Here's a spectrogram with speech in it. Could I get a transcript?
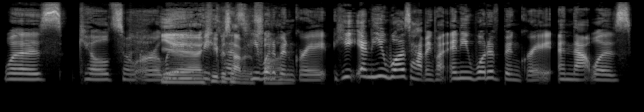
was killed so early. Yeah, he was because having he would have been great. He and he was having fun, and he would have been great. And that was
